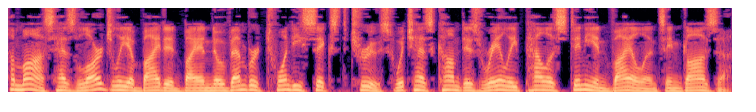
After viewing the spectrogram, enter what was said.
Hamas has largely abided by a November 26 truce which has calmed Israeli-Palestinian violence in Gaza.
